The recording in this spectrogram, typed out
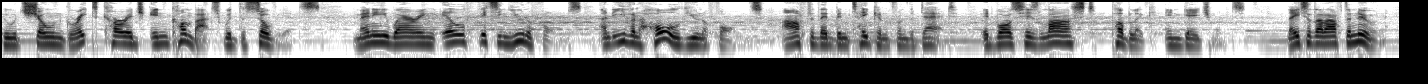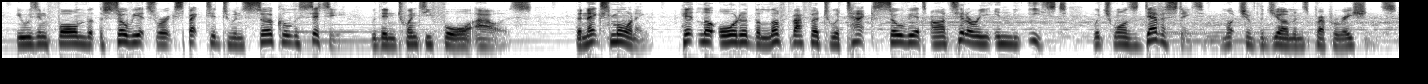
who had shown great courage in combat with the Soviets, many wearing ill fitting uniforms and even hold uniforms after they'd been taken from the dead. It was his last public engagement. Later that afternoon, he was informed that the Soviets were expected to encircle the city within 24 hours. The next morning, Hitler ordered the Luftwaffe to attack Soviet artillery in the east, which was devastating much of the Germans' preparations.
